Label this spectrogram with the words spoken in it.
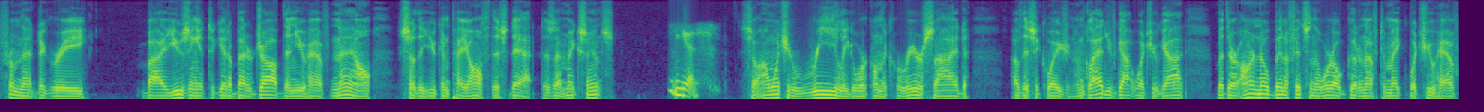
from that degree by using it to get a better job than you have now, so that you can pay off this debt. Does that make sense? Yes. So I want you to really to work on the career side of this equation. I'm glad you've got what you've got, but there are no benefits in the world good enough to make what you have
